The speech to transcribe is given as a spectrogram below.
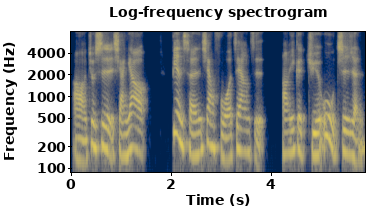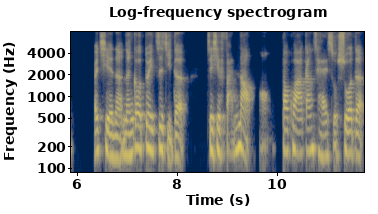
啊，就是想要变成像佛这样子啊，一个觉悟之人，而且呢，能够对自己的这些烦恼啊，包括刚才所说的，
